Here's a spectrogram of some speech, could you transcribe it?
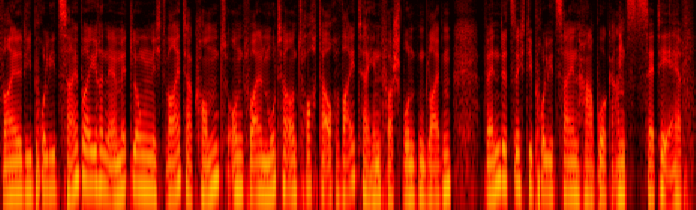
weil die Polizei bei ihren Ermittlungen nicht weiterkommt und weil Mutter und Tochter auch weiterhin verschwunden bleiben, wendet sich die Polizei in Harburg ans ZDF.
